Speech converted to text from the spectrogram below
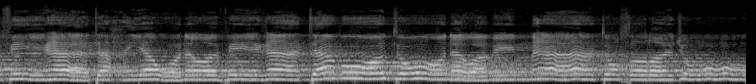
فيها تحيون وفيها تموتون ومنها تخرجون.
